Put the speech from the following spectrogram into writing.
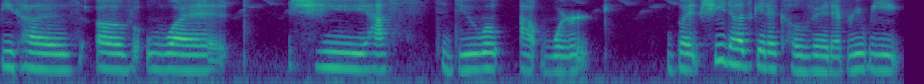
because of what she has to do at work. But she does get a COVID every week,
